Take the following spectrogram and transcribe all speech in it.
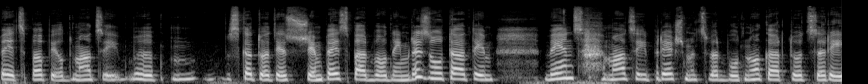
pēc papildu mācību, eh, skatoties uz šiem pēcpārbaudījumu rezultātiem, viens mācību priekšmets var būt nokārtots arī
